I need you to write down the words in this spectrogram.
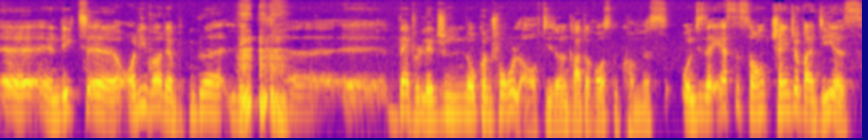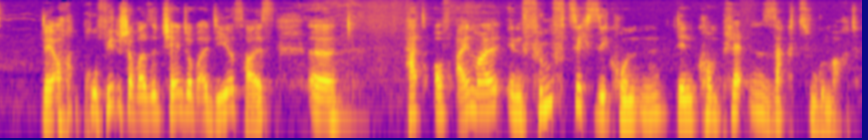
äh, legt äh, Oliver, der Bruder, legt äh, Bad Religion No Control auf, die dann gerade rausgekommen ist. Und dieser erste Song, Change of Ideas, der auch prophetischerweise Change of Ideas heißt, äh, hat auf einmal in 50 Sekunden den kompletten Sack zugemacht.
